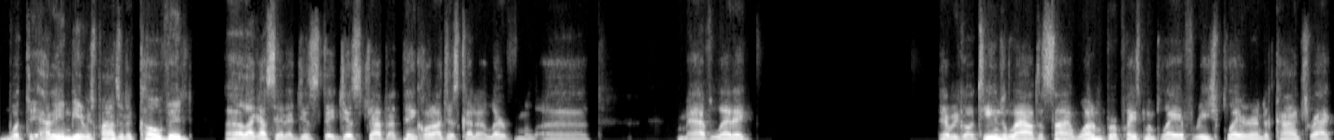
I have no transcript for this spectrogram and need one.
what the how the NBA responds to the COVID. Uh, like I said, I just they just dropped. I think. Hold on, I just got an alert from uh from Athletic. There we go. Teams allowed to sign one replacement player for each player under contract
